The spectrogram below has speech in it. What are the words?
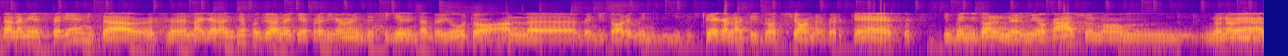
dalla mia esperienza eh, la garanzia funziona che praticamente si chiede intanto aiuto al venditore, quindi si spiega la situazione perché il venditore nel mio caso non, non aveva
